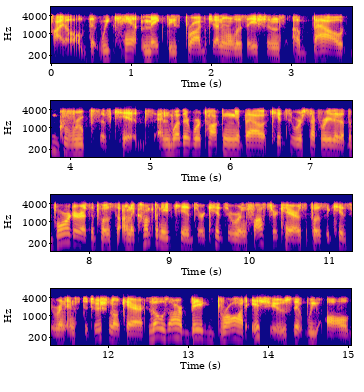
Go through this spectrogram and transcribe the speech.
child, that we can't make these broad generalizations about groups of kids. And whether we're talking about kids who were separated at the border as opposed to unaccompanied kids or kids who were in foster care as opposed to kids who were in institutional care, those are big, broad issues that we all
